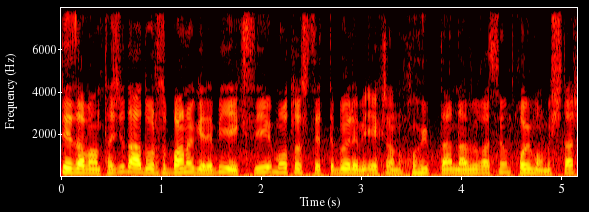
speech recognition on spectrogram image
dezavantajı daha doğrusu bana göre bir eksiği motosiklette böyle bir ekranı koyup da navigasyon koymamışlar.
